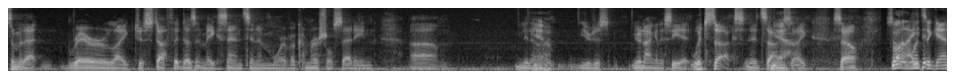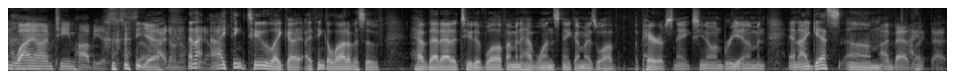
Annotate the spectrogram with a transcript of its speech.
some of that rare like just stuff that doesn't make sense in a more of a commercial setting um, you know yeah. you're just you're not going to see it which sucks and it sucks yeah. like so so well, once th- again why i'm team hobbyist so yeah i don't know and I, I, think too like I, I think a lot of us have have that attitude of well if i'm going to have one snake i might as well have a pair of snakes, you know, and breed yeah. them. And and I guess um, I'm bad I, like that.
